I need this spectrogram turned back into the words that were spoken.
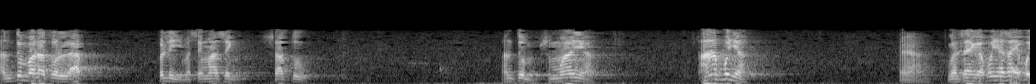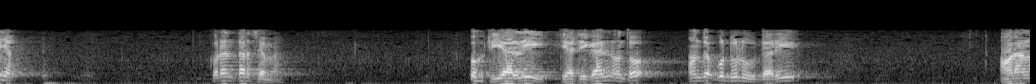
Antum para tulab beli masing-masing satu Antum semuanya. Anak punya. Ya, bukan saya nggak punya, saya punya. Quran terjemah. Uh, diali diadikan untuk untukku dulu dari orang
